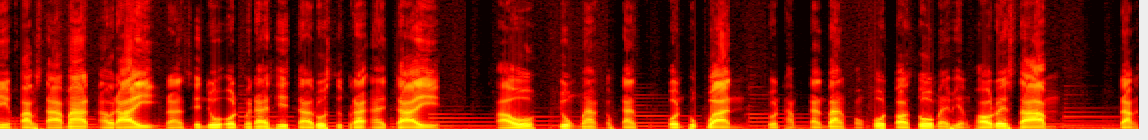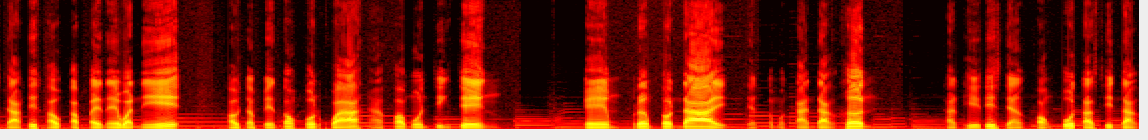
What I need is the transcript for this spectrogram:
มีความสามารถอะไรร้านเซนยูอดไม่ได้ที่จะรู้สึกระอายใจ เขายุ่งมากกับการฝึกฝนทุกวัน จนทำการบ้านของคู่ต่อสู้ไม่เพียงพอด้วยซ้ำ หลังจากที่เขากลับไปในวันนี้ เขาจำเป็นต้องค้นคว้าหาข้อมูลจริง ๆ เกมเริ่มต้นได้เสียงกรรมการดังขึ้น ทันทีที่เสียงของผู้ตัดสินดัง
